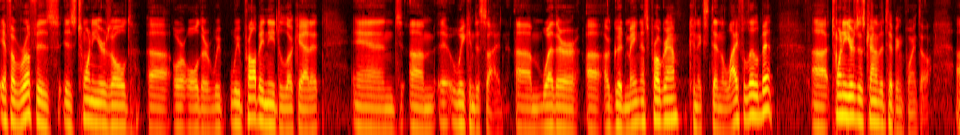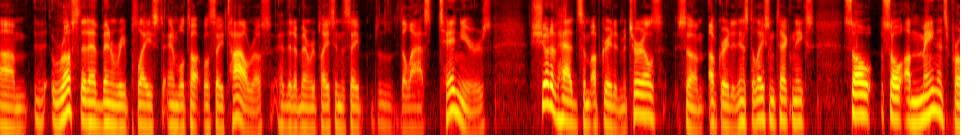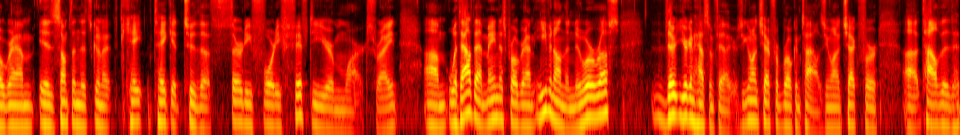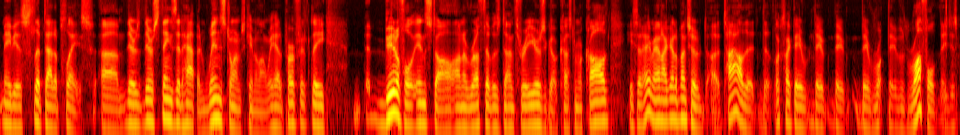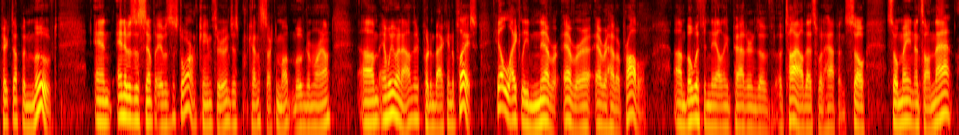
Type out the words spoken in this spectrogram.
if a roof is, is 20 years old uh, or older, we, we probably need to look at it and um, it- we can decide um, whether uh, a good maintenance program can extend the life a little bit. Uh, 20 years is kind of the tipping point, though. Um, roofs that have been replaced, and we'll talk, we'll say tile roofs that have been replaced in the say the last 10 years, should have had some upgraded materials, some upgraded installation techniques. So, so a maintenance program is something that's going to take it to the 30, 40, 50 year marks, right? Um, without that maintenance program, even on the newer roofs, there, you're going to have some failures. You want to check for broken tiles. You want to check for uh, tile that maybe has slipped out of place. Um, there's there's things that happen. Windstorms came along. We had a perfectly beautiful install on a roof that was done three years ago. Customer called. He said, "Hey man, I got a bunch of uh, tile that, that looks like they they they they it was ruffled. They just picked up and moved." And, and it was a simple it was a storm came through and just kind of sucked them up moved them around um, and we went out there put them back into place he'll likely never ever ever have a problem um, but with the nailing patterns of, of tile that's what happens so so maintenance on that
